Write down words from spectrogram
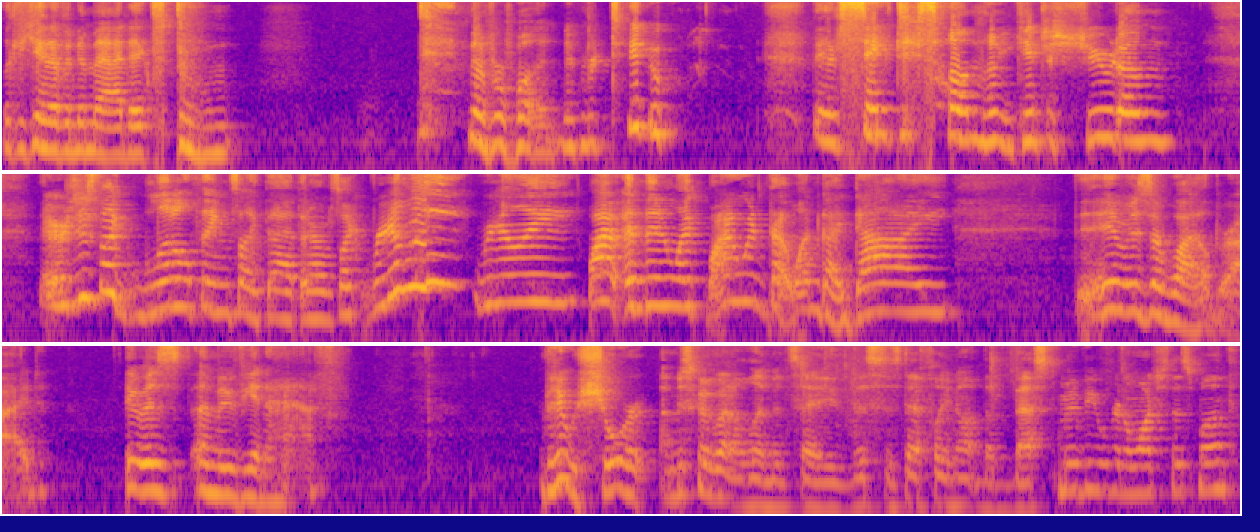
like you can't have a pneumatic. number one, number two, they have safeties on them. You can't just shoot them. There were just like little things like that that I was like, really, really, why? And then like, why wouldn't that one guy die? It was a wild ride. It was a movie and a half, but it was short. I'm just gonna go out on a limb and say this is definitely not the best movie we're gonna watch this month,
